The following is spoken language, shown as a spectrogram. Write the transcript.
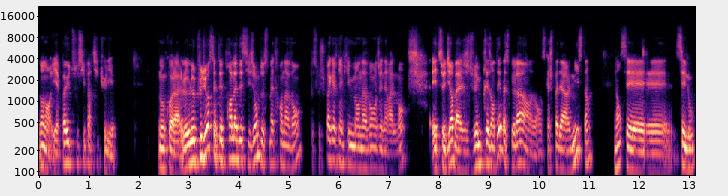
non, non, il n'y a pas eu de souci particulier. Donc voilà, le, le plus dur, c'était de prendre la décision de se mettre en avant, parce que je suis pas quelqu'un qui me met en avant généralement, et de se dire, bah, je vais me présenter, parce que là, on, on se cache pas derrière une liste. Hein. Non. C'est, c'est nous.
